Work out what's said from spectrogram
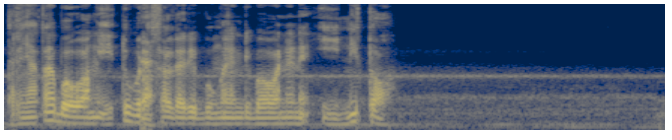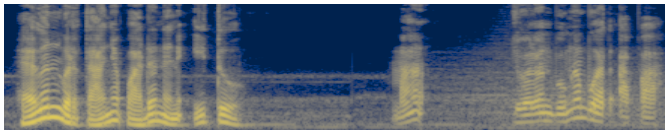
ternyata bau wangi itu berasal dari bunga yang dibawa nenek ini toh. Helen bertanya pada nenek itu, Mak, jualan bunga buat apa?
